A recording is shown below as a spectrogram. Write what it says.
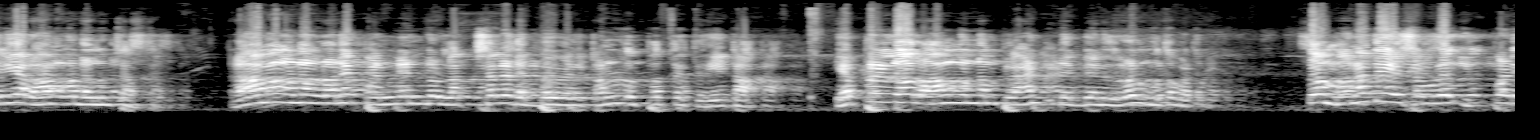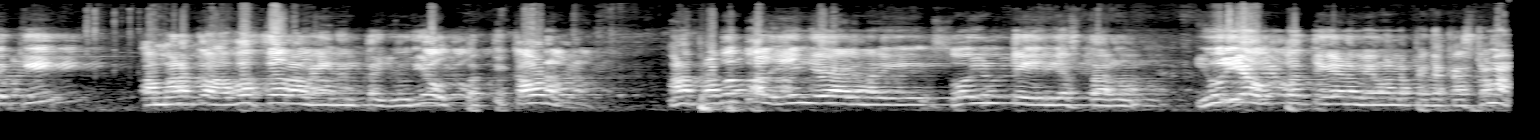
యూరియా రామగుండం నుంచి వస్తుంది రామగుండంలోనే పన్నెండు లక్షల డెబ్బై వేల టన్నులు ఉత్పత్తి అవుతుంది ఏటా. ఏప్రిల్లో రామగుండం ప్లాంట్ డెబ్బై ఎనిమిది రోజులు మూతపడ్డది. సో మన దేశంలో ఇప్పటికీ మనకు అవసరమైనంత యూరియా ఉత్పత్తి కావడం మన ప్రభుత్వాలు ఏం చేయాలి మరి? సోయుంటే ఏం చేస్తారు? యూరియా ఉత్పత్తి చేయడం ఏమన్నా పెద్ద కష్టమా?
